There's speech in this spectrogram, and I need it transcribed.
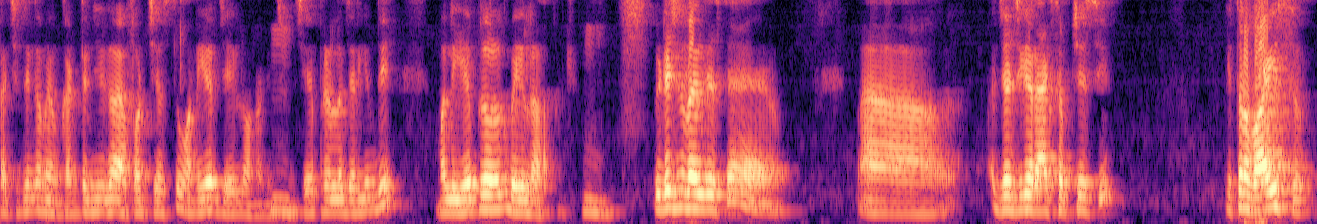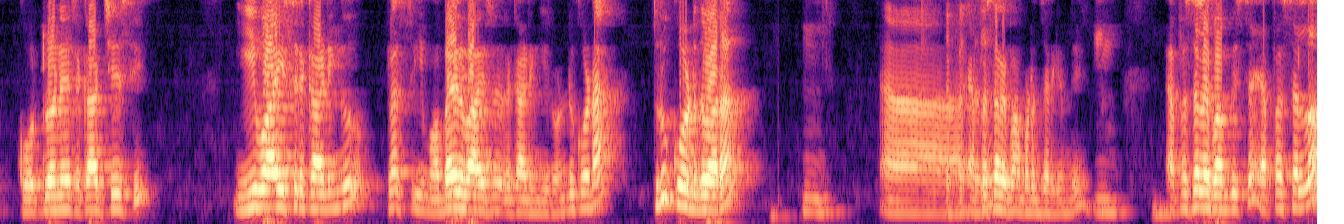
ఖచ్చితంగా మేము కంటిన్యూగా ఎఫర్ట్ చేస్తూ వన్ ఇయర్ జైల్లో ఉన్నాడు ఇంచుమించు ఏప్రిల్లో జరిగింది మళ్ళీ ఏప్రిల్ వరకు బెయిల్ రాలేదు ఉమ్. పిటిషన్ ఫైల్ చేస్తే జడ్జి గారు యాక్సెప్ట్ చేసి ఇతని వాయిస్ కోర్టులోనే రికార్డ్ చేసి ఈ వాయిస్ రికార్డింగ్ ప్లస్ ఈ మొబైల్ వాయిస్ రికార్డింగ్ ఈ రెండు కూడా త్రూ కోర్టు ద్వారా. FSL? ఎఫ్ఎస్ఎల్కి పంపడం జరిగింది. ఎఫ్ఎస్ఎల్కి పంపిస్తే ఎఫ్ఎస్ఎల్లో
